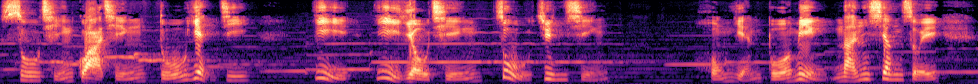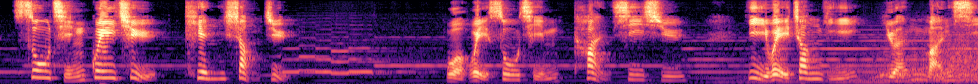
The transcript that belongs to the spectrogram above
苏秦寡情独厌姬，亦亦有情助君行。红颜薄命难相随，苏秦归去天上聚。我为苏秦叹唏嘘，亦为张仪圆满喜。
